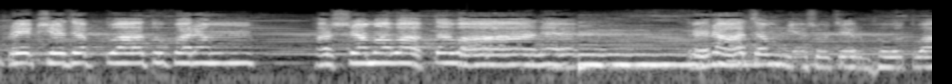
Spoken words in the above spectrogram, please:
प्रेक्ष्य जप्त्वा तु परम् हर्षमवाप्तवान् शुचिर्भूत्वा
